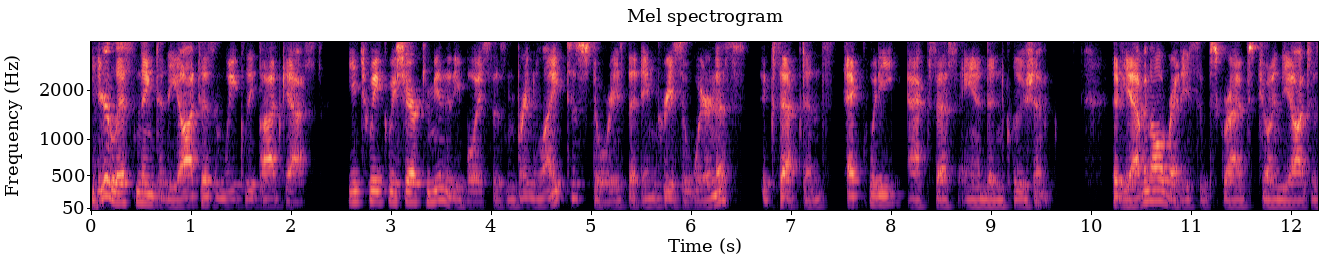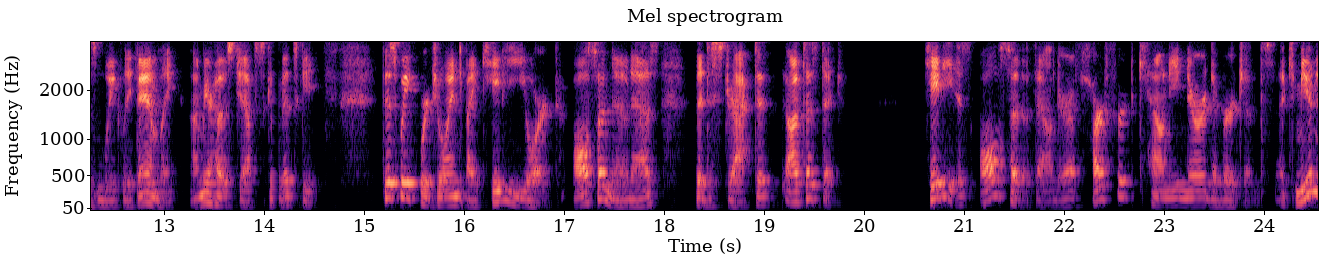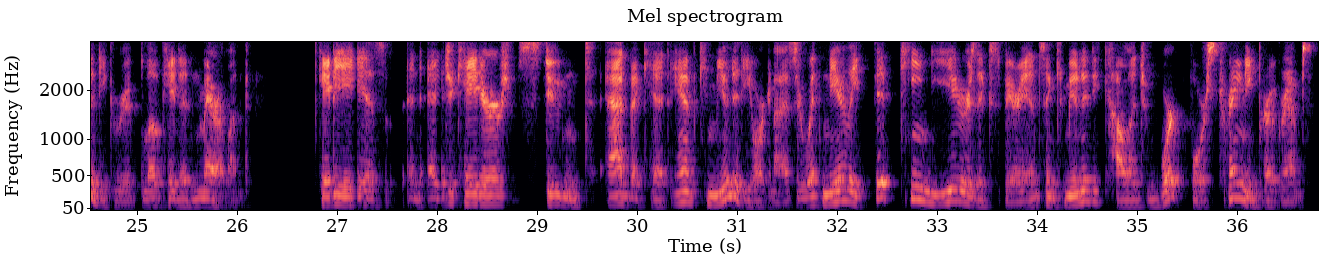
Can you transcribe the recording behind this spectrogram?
You're listening to the Autism Weekly podcast. Each week, we share community voices and bring light to stories that increase awareness, acceptance, equity, access, and inclusion. If you haven't already, subscribe to join the Autism Weekly family. I'm your host, Jeff Skavitsky. This week, we're joined by Katie York, also known as the Distracted Autistic. Katie is also the founder of Harford County Neurodivergents, a community group located in Maryland. Katie is an educator, student, advocate, and community organizer with nearly 15 years experience in community college workforce training programs.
